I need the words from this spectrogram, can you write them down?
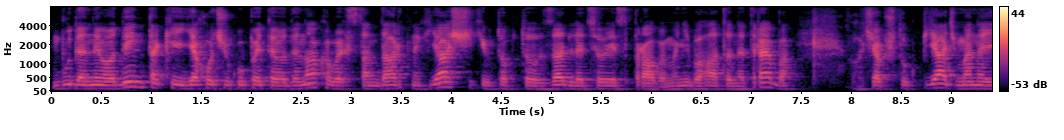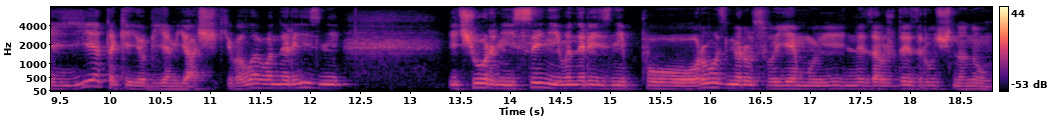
буде не один такий. Я хочу купити одинакових стандартних ящиків. Тобто задля цієї справи мені багато не треба. Хоча б штук 5 в мене є такий об'єм ящиків, але вони різні. І чорні, і сині, вони різні по розміру своєму, і не завжди зручно. ну,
